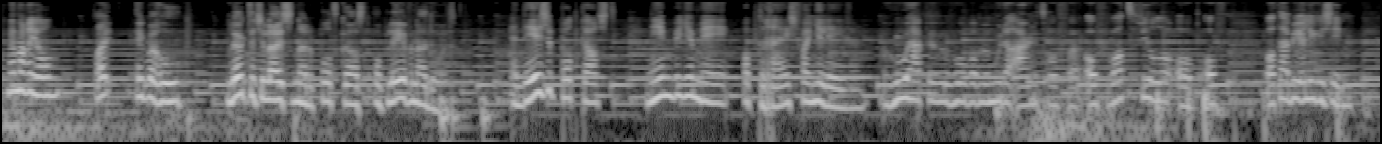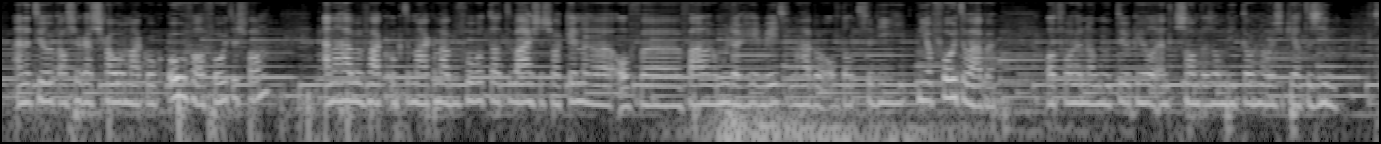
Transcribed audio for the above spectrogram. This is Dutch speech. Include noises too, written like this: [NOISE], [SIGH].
ik ben Marion. Hoi, ik ben Roel. Leuk dat je luistert naar de podcast Op Leven naar Dood. In deze podcast nemen we je mee op de reis van je leven. Hoe heb je bijvoorbeeld mijn moeder aangetroffen? Of wat viel er op? Of wat hebben jullie gezien? En natuurlijk als we gaan schouwen maken we ook overal foto's van. En dan hebben we vaak ook te maken met bijvoorbeeld tatoeages waar kinderen of uh, vader en moeder geen weet van hebben. Of dat ze die niet op foto hebben. Wat voor hen dan natuurlijk heel interessant is om die toch nog eens een keer te zien.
